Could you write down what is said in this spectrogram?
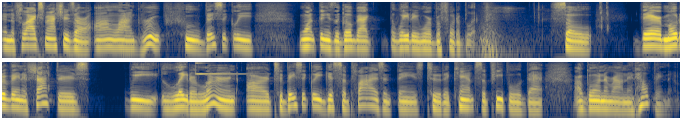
And the Flag Smashers are an online group who basically want things to go back the way they were before the blip. So their motivating factors we later learn are to basically get supplies and things to the camps of people that are going around and helping them.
